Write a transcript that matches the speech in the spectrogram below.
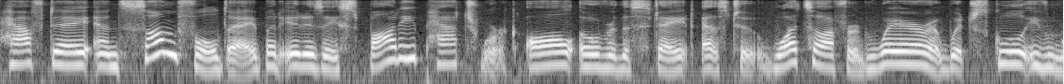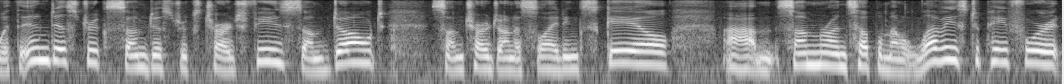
half day and some full day, but it is a spotty patchwork all over the state as to what's offered where, at which school, even within districts. Some districts charge fees, some don't. Some charge on a sliding scale. Um, some run supplemental levies to pay for it.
